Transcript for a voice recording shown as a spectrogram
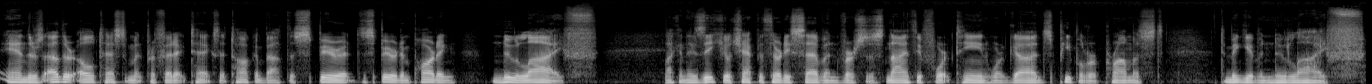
And there's other Old Testament prophetic texts that talk about the Spirit, the Spirit imparting new life. Like in Ezekiel chapter 37, verses 9 through 14, where God's people are promised to be given new life.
